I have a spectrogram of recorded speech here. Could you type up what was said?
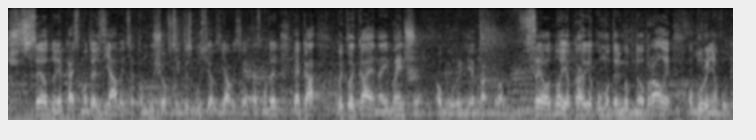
що все одно якась модель з'явиться, тому що в цих дискусіях з'явиться якась модель, яка викликає найменше обурення. Я б так сказав. Все одно, яка, яку модель ми б не обрали, обурення буде.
